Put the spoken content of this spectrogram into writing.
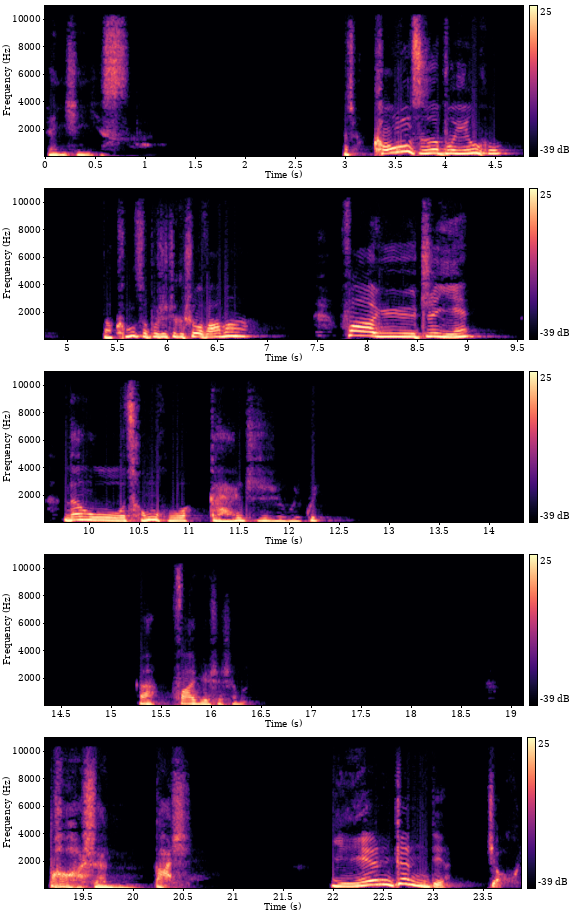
人心已死了。孔子不云乎？那孔子不是这个说法吗？法语之言，能无从乎？改之为贵。啊，法语是什么？大声大行，严正的教诲，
